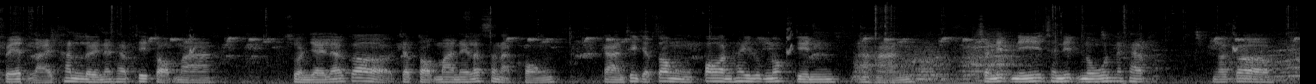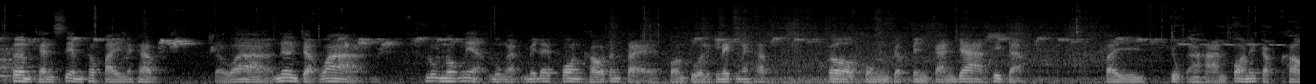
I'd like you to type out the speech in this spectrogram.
เฟซหลายท่านเลยนะครับ ที่ตอบมา ส่วนใหญ่แล้วก็จะตอบมาในลักษณะของการที่จะต้องป้อนให้ลูกนกกินอาหาร ชนิดนี้ชนิดนู้นนะครับ แล้วก็เพิ่มแคลเซียมเข้าไปนะครับ แต่ว่าเนื่องจากว่าลูกนกเนี่ยลุงอัดไม่ได้ป้อนเขาตั้งแต่ตอนตัวเล็กๆนะครับ ก็คงจะเป็นการยากที่จะไปจุกอาหารป้อนให้กับเขา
